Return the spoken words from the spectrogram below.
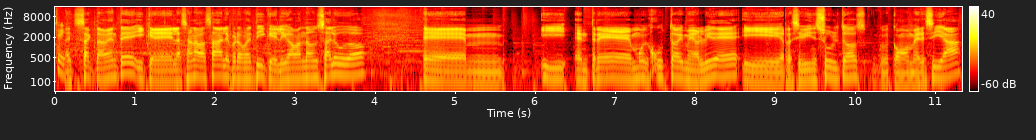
Sí. Exactamente. Y que la semana pasada le prometí que le iba a mandar un saludo. eh, y entré muy justo y me olvidé y recibí insultos como merecía.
